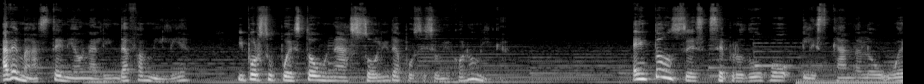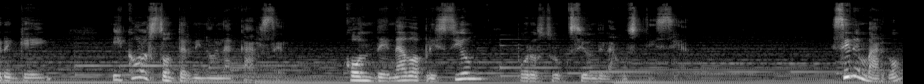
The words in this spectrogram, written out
Además, tenía una linda familia y por supuesto una sólida posición económica. Entonces se produjo el escándalo Watergate y Colson terminó en la cárcel, condenado a prisión por obstrucción de la justicia. Sin embargo,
